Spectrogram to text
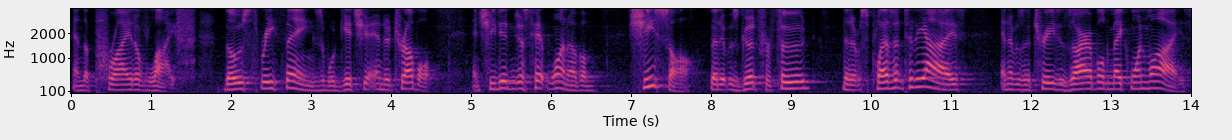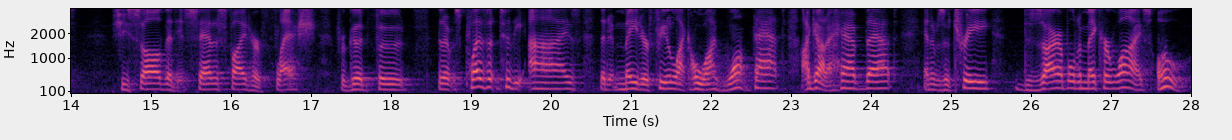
and the pride of life. Those three things will get you into trouble. And she didn't just hit one of them, she saw that it was good for food, that it was pleasant to the eyes, and it was a tree desirable to make one wise. She saw that it satisfied her flesh for good food that it was pleasant to the eyes, that it made her feel like, oh, I want that, I got to have that. And it was a tree desirable to make her wise. Oh,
